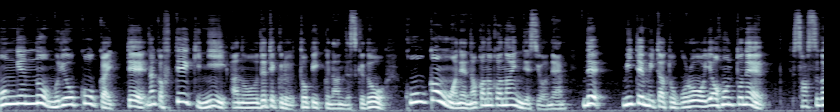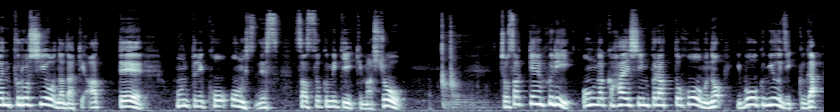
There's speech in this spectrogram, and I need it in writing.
音源の無料公開ってなんか不定期にあの出てくるトピックなんですけど効果音はねなかなかないんですよね。で見てみたところいやほんとねさすがにプロ仕様なだけあって本当に高音質です。早速見ていきましょう。著作権フリー音楽配信プラットフォームのイボークミュージックが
